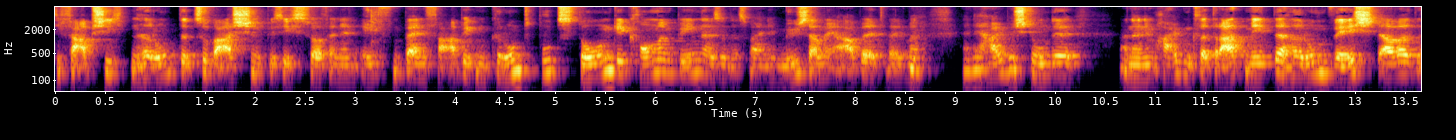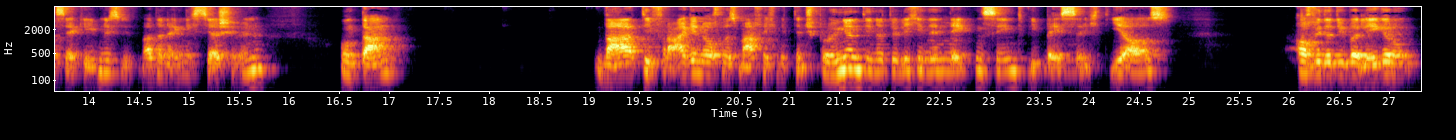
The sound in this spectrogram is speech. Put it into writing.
die Farbschichten herunterzuwaschen, bis ich so auf einen elfenbeinfarbigen Grundputzton gekommen bin. Also das war eine mühsame Arbeit, weil man eine halbe Stunde an einem halben Quadratmeter herumwäscht, aber das Ergebnis war dann eigentlich sehr schön. Und dann war die Frage noch, was mache ich mit den Sprüngen, die natürlich in den mhm. Decken sind, wie bessere ich die aus? Auch wieder die Überlegung,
